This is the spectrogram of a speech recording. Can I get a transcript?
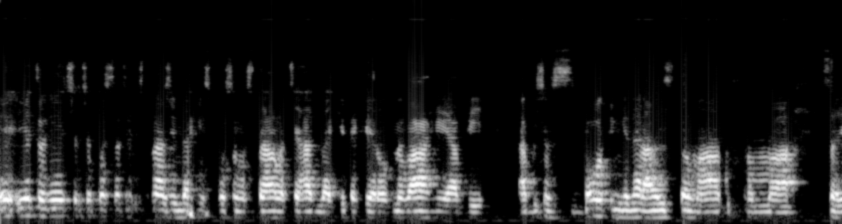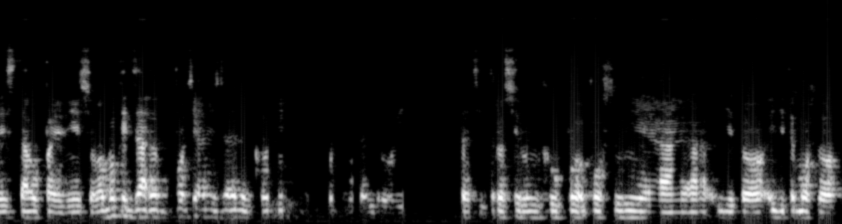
je, je to niečo, čo v podstate snažím takým spôsobom stále ťahať také, také rovnováhy, aby, aby som bol tým generalistom a aby som sa nestal úplne niečo. Lebo keď za, potiahneš za jeden koniec, potom ten druhý sa ti trošilinku po, posunie a, a ide, to, ide to možno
